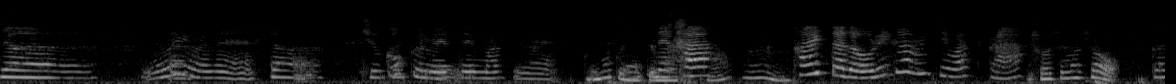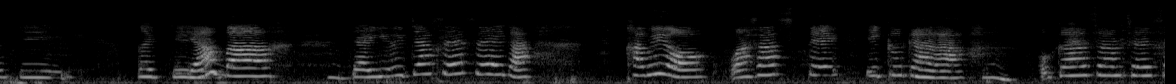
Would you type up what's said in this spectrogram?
どうぞ眠い。わねすごく寝てますねうまく寝てますか？うん。書いたら折り紙しますか？そうしましょこっちこっちジャンパーじゃあゆいちゃん先生が紙を渡していくからう。うん。お母さん先生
